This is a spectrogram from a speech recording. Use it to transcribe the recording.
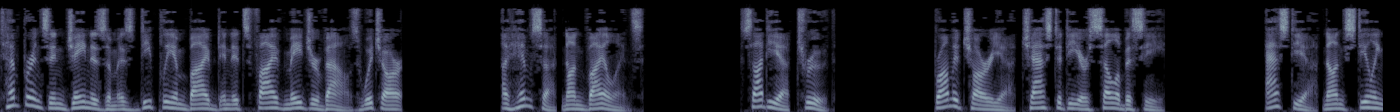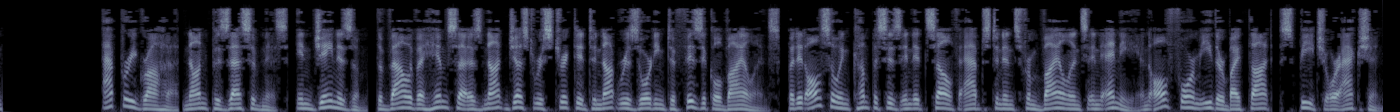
Temperance in Jainism is deeply imbibed in its five major vows which are Ahimsa non-violence, Satya truth, Brahmacharya chastity or celibacy, asteya non-stealing, Aparigraha non-possessiveness. In Jainism, the vow of ahimsa is not just restricted to not resorting to physical violence, but it also encompasses in itself abstinence from violence in any and all form either by thought, speech or action.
